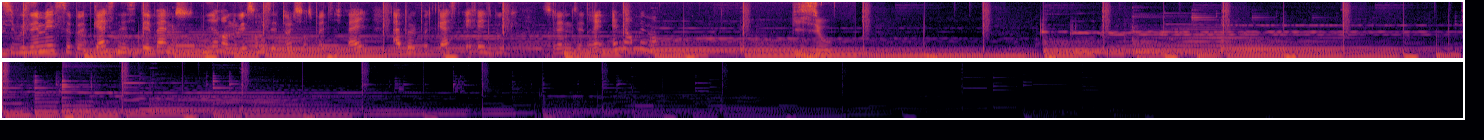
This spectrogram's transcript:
Si vous aimez ce podcast, n'hésitez pas à nous soutenir en nous laissant des étoiles sur Spotify, Apple Podcasts et Facebook. Cela nous aiderait énormément. Bisous.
